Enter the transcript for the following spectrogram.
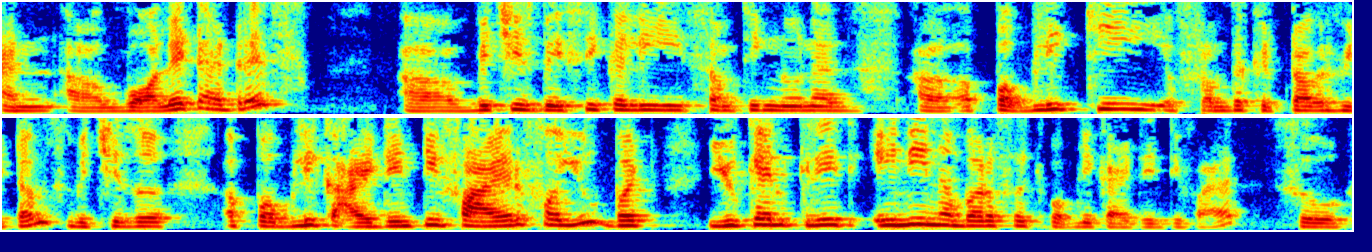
an uh, wallet address uh, which is basically something known as uh, a public key from the cryptography terms, which is a, a public identifier for you, but you can create any number of such public identifier. So,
